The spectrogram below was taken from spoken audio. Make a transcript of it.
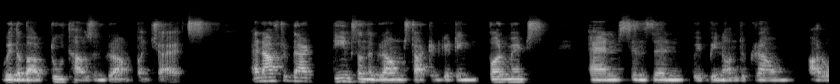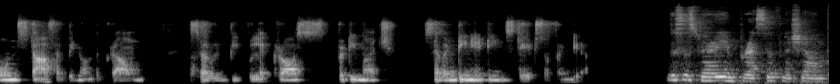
with about 2,000 Gram Panchayats. And after that, teams on the ground started getting permits. And since then, we've been on the ground. Our own staff have been on the ground serving people across pretty much 17, 18 states of India. This is very impressive, Nishant.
